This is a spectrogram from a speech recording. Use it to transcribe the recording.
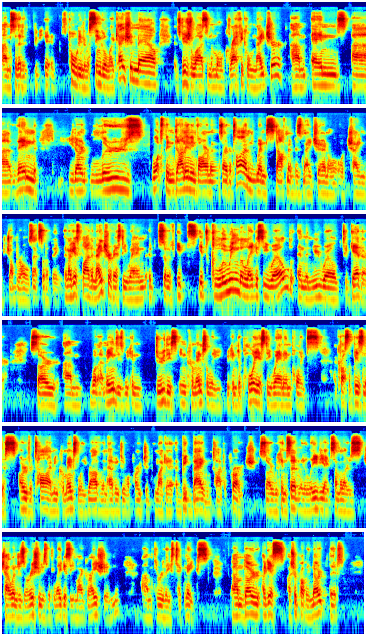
um, so that it, it's pulled into a single location now. It's visualized in a more graphical nature. Um, and uh, then you don't lose what's been done in environments over time when staff members may churn or, or, change job roles, that sort of thing. And I guess by the nature of SD-WAN, it sort of it's it's gluing the legacy world and the new world together. So um, what that means is we can do this incrementally. We can deploy SD-WAN endpoints across a business over time incrementally rather than having to approach it like a, a, big bang type approach. So we can certainly alleviate some of those challenges or issues with legacy migration um, through these techniques. Um, though I guess I should probably note that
